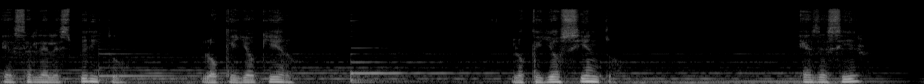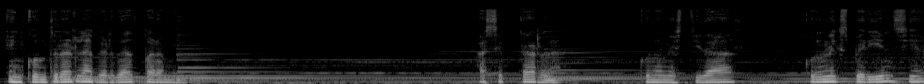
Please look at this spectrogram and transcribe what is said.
es el del espíritu, lo que yo quiero, lo que yo siento, es decir, encontrar la verdad para mí, aceptarla con honestidad, con una experiencia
